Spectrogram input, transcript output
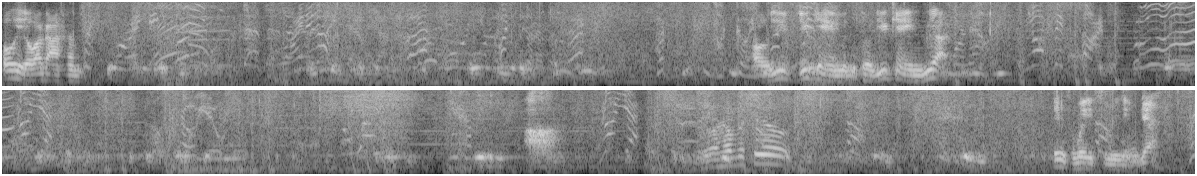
Oh yo, I got him. Oh, you you came into you came yeah. Not this time! Not yet! I'll show you! Not yet! You don't have a shield. It's way too many. Yes.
